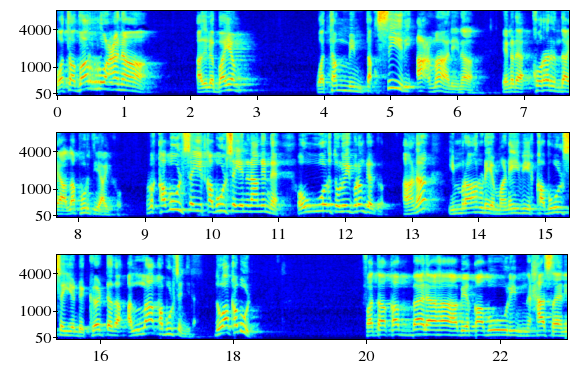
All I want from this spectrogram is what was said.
ஒத்தவர்ரு அனா அதில் பயம். ஒத்தம்மிம் தக்சீரி அமாலினா எங்கட குறை இருந்தாயா அல்லா பூர்த்தி ஆகிக்கும் அப்ப கபூல் செய் கபூல் செய்யன்னு நாங்க என்ன ஒவ்வொரு தொழுகை புறம் கேட்கிறோம் ஆனா இம்ரானுடைய மனைவி கபூல் செய் என்று கேட்டதை அல்லாஹ் கபூல் செஞ்சிட்டான் துவா கபூல் فتقبلها بقبول حسن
